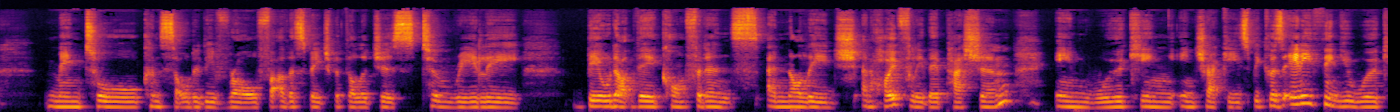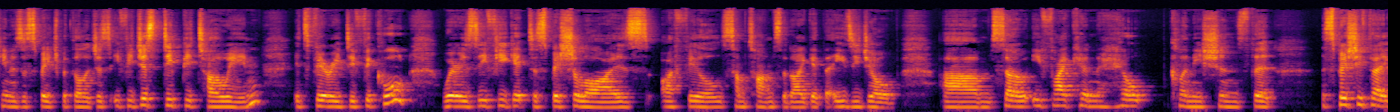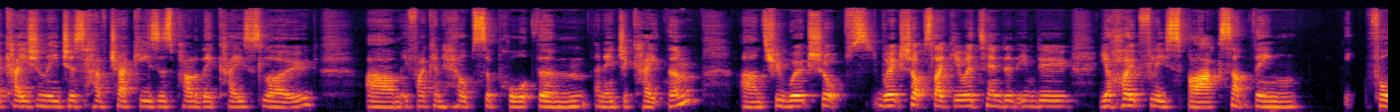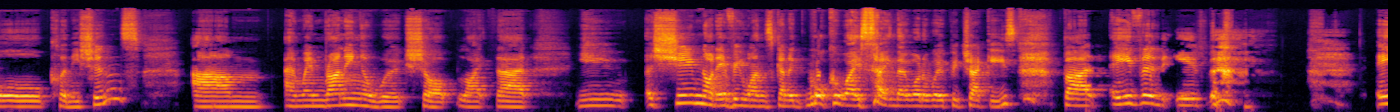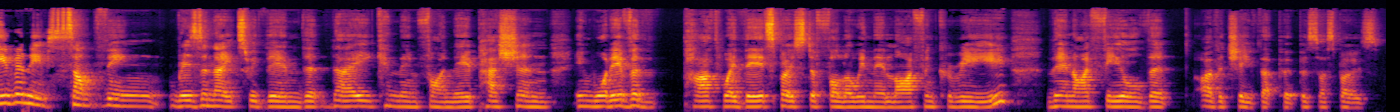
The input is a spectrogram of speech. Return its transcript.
mentor consultative role for other speech pathologists to really build up their confidence and knowledge and hopefully their passion in working in trachees because anything you work in as a speech pathologist if you just dip your toe in it's very difficult. Whereas if you get to specialize i feel sometimes that i get the easy job. Um, so if i can help clinicians that especially if they occasionally just have trachees as part of their caseload um, if i can help support them and educate them um, through workshops workshops like you attended into you hopefully spark something for clinicians. Um, and when running a workshop like that you assume not everyone's going to walk away saying they want to work with trachees but even if even if something resonates with them that they can then find their passion in whatever pathway they're supposed to follow in their life and career, then I feel that I've achieved that purpose, I suppose.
